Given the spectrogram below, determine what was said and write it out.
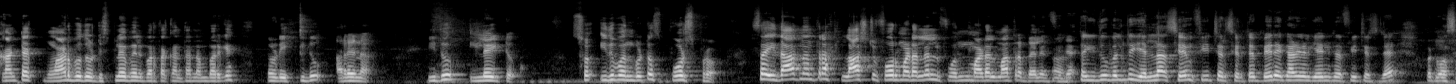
ಕಾಂಟ್ಯಾಕ್ಟ್ ಮಾಡ್ಬೋದು ಡಿಸ್ಪ್ಲೇ ಮೇಲೆ ಬರ್ತಕ್ಕಂಥ ನಂಬರ್ಗೆ ನೋಡಿ ಇದು ಅರೆನಾ ಇದು ಇಲೈಟು ಸೊ ಇದು ಬಂದ್ಬಿಟ್ಟು ಸ್ಪೋರ್ಟ್ಸ್ ಪ್ರೋ ಸೊ ಇದಾದ ನಂತರ ಲಾಸ್ಟ್ ಫೋರ್ ಮಾಡಲಲ್ಲಿ ಒಂದು ಮಾಡಲ್ ಮಾತ್ರ ಬ್ಯಾಲೆನ್ಸ್ ಇದೆ. ಇದು ಬಂದು ಎಲ್ಲ ಸೇಮ್ ಫೀಚರ್ಸ್ ಇರುತ್ತೆ. ಬೇರೆ ಗಾಡಿಗಳಿಗೆ ಏನಿದೆ ಫೀಚರ್ಸ್ ಇದೆ ಬಟ್ ಹೊಸ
